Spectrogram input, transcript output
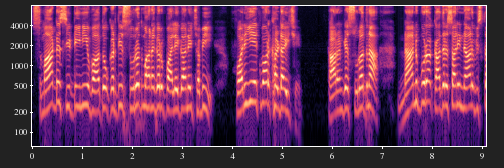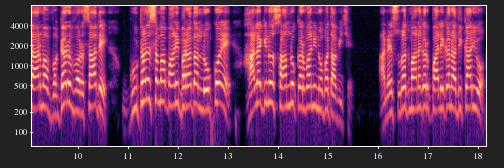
સ્માર્ટ સિટીની વાતો કરતી સુરત મહાનગરપાલિકાની છબી ફરી એકવાર ખરડાઈ છે. કારણ કે સુરતના નાનપુરા કાદરસાની નાળ વિસ્તારમાં વગર વરસાદે ઘૂંટણસમાં પાણી ભરાતા લોકોએ હાલાકીનો સામનો કરવાની નોબત આવી છે. અને સુરત મહાનગરપાલિકાના અધિકારીઓ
